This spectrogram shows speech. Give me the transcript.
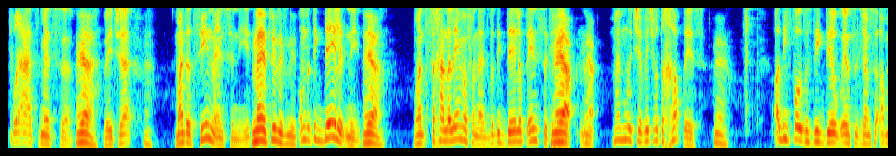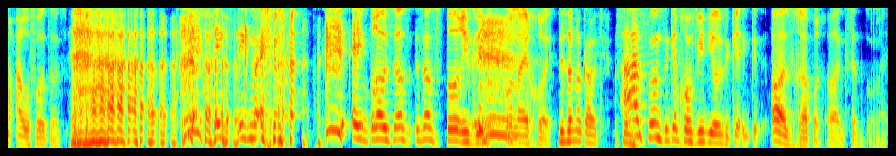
praat met ze. Ja. Weet je? Maar dat zien mensen niet. Nee, tuurlijk niet. Omdat ik deel het niet. Ja. Want ze gaan alleen maar vanuit wat ik deel op Instagram. Ja. Ja. Maar moet je, weet je wat de grap is? Ja. Al die foto's die ik deel op Instagram zijn allemaal oude foto's. ik, ik, hey bro, zelfs, zelfs stories die ik online gooi. Is dan ook oud. Soms. Ah, soms. Ik heb gewoon video's. Ik, ik, oh, dat is grappig. Oh, ik zet het online.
